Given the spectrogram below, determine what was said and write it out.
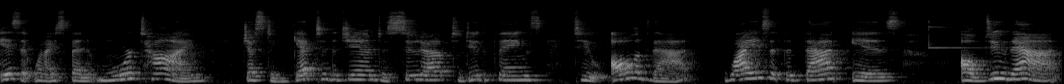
is it when I spend more time just to get to the gym, to suit up, to do the things, to all of that, why is it that that is, I'll do that,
